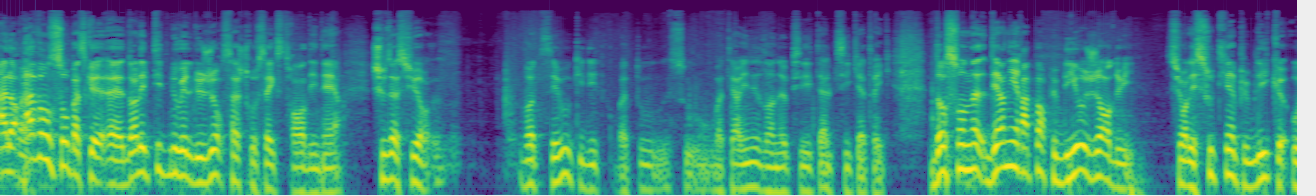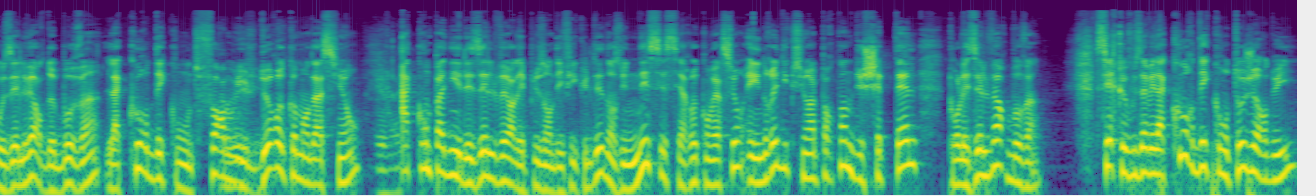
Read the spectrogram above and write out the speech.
Alors avançons parce que euh, dans les petites nouvelles du jour, ça je trouve ça extraordinaire. Je vous assure, votre, c'est vous qui dites qu'on va tout, sous- on va terminer dans un hôpital psychiatrique. Dans son dernier rapport publié aujourd'hui sur les soutiens publics aux éleveurs de bovins, la Cour des comptes formule deux recommandations accompagner les éleveurs les plus en difficulté dans une nécessaire reconversion et une réduction importante du cheptel pour les éleveurs bovins. C'est-à-dire que vous avez la Cour des comptes aujourd'hui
